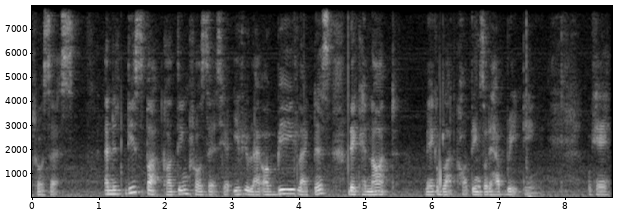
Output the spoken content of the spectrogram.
Process. And this blood clotting process here if you like or b like this they cannot make a blood clotting so they have bleeding okay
